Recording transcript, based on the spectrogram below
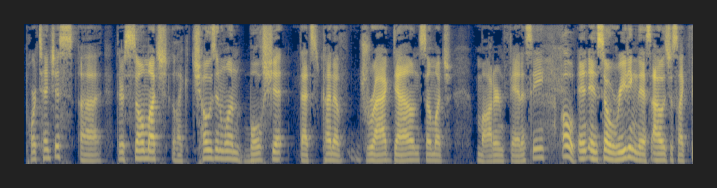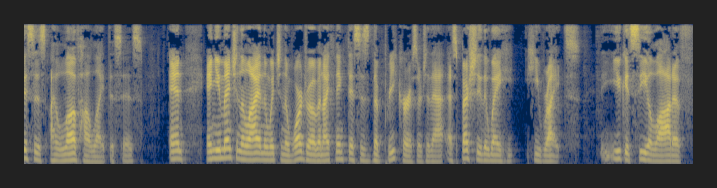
portentous. Uh, there's so much like chosen one bullshit that's kind of dragged down so much modern fantasy. Oh. and and so reading this, I was just like, this is. I love how light this is. And and you mentioned the Lion, the Witch, and the Wardrobe, and I think this is the precursor to that, especially the way he he writes. You could see a lot of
